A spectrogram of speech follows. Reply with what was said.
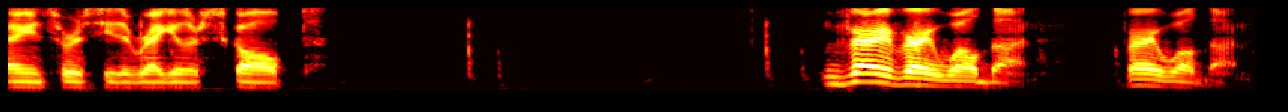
I can sort of see the regular sculpt. Very, very well done. Very well done.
